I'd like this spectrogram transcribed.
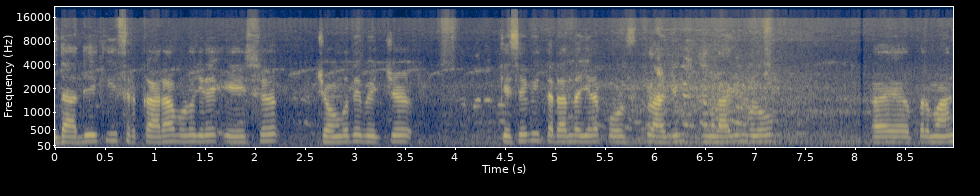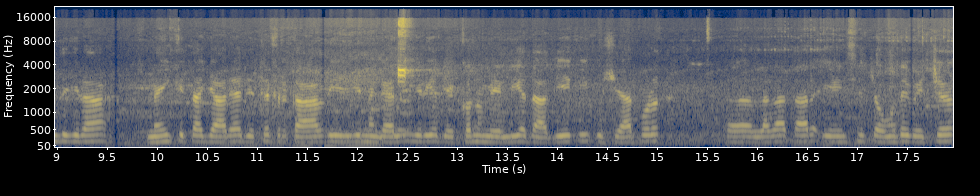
ਦਾਦੀ ਕੀ ਸਰਕਾਰਾਂ ਵੱਲੋਂ ਜਿਹੜੇ ਇਸ ਚੌਂਕ ਦੇ ਵਿੱਚ ਕਿਸੇ ਵੀ ਤਰ੍ਹਾਂ ਦਾ ਜਿਹੜਾ ਪੁਲਿਸ ਮੁਲਾਜ਼ਮ ਮੁਲਾਜ਼ਮ ਵੱਲੋਂ ਪ੍ਰਬੰਧ ਜਿਹੜਾ ਨਹੀਂ ਕੀਤਾ ਜਾ ਰਿਹਾ ਜਿੱਥੇ ਸਰਕਾਰ ਦੀ ਜਿਹੜੀ ਨੰਗੈਲੀ ਜਿਹੜੀ ਆ ਦੇਖਣ ਨੂੰ ਮਿਲ ਰਹੀ ਹੈ ਦੱਸਦੀ ਕਿ ਹੁਸ਼ਿਆਰਪੁਰ ਲਗਾਤਾਰ ਇਸ ਚੌਂਕ ਦੇ ਵਿੱਚ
